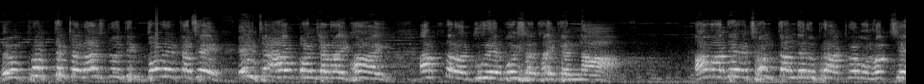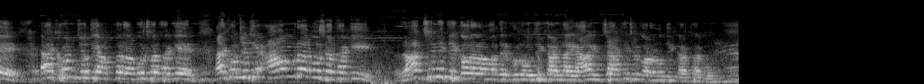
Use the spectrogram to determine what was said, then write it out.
এবং প্রত্যেকটা রাজনৈতিক দলের কাছে এইটা আহ্বান জানাই, ভাই, আপনারা দূরে বসে থাকেন না। আমাদের সন্তানদের উপর আক্রমণ হচ্ছে। এখন যদি আপনারা বসে থাকেন, এখন যদি আমরা বসে থাকি, রাজনীতি করার আমাদের কোনো অধিকার নাই। আর যা কিছু করার অধিকার থাকুক।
